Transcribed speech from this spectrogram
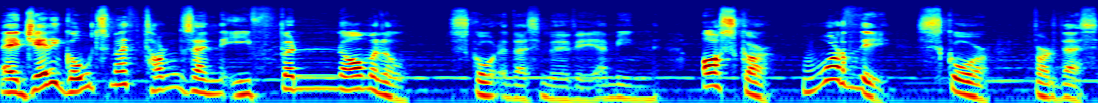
Uh, Jerry Goldsmith turns in a phenomenal score to this movie. I mean, Oscar worthy score for this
